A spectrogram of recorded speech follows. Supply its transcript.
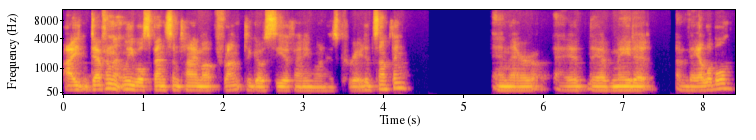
I definitely will spend some time up front to go see if anyone has created something and they're, eh, they have made it available.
